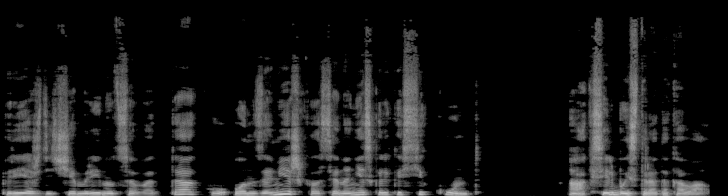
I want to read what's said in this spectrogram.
Прежде чем ринуться в атаку, он замешкался на несколько секунд. Аксель быстро атаковал.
